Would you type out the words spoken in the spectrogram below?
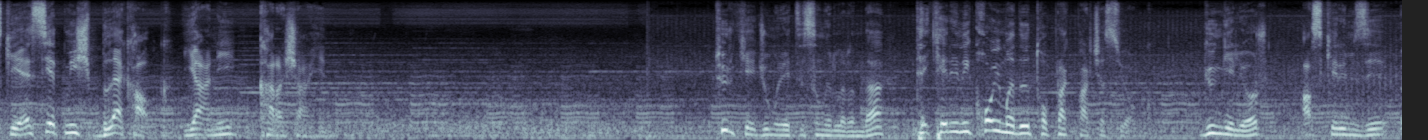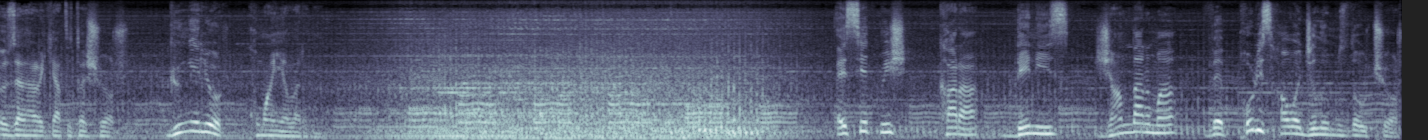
Skorsky S-70 Black Hawk yani Kara Şahin. Türkiye Cumhuriyeti sınırlarında tekerini koymadığı toprak parçası yok. Gün geliyor askerimizi özel harekatı taşıyor. Gün geliyor kumanyalarını. S-70 kara, deniz, jandarma ve polis havacılığımızda uçuyor.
